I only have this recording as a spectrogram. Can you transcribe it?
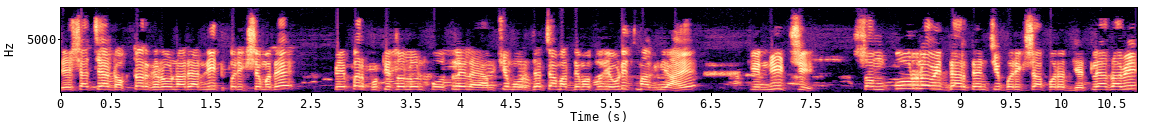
देशाच्या डॉक्टर घडवणाऱ्या नीट परीक्षेमध्ये पेपर फुटीचं लोन पोहोचलेलं आहे. आमची मोर्चाच्या माध्यमातून एवढीच मागणी आहे की नीटची संपूर्ण विद्यार्थ्यांची परीक्षा परत घेतल्या जावी.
